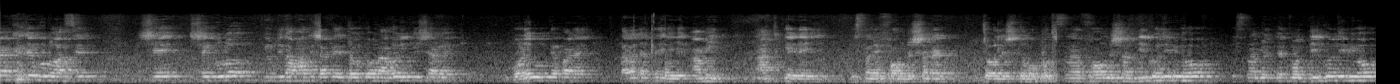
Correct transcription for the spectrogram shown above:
অপব্যাখ্যা যেগুলো আছে সে সেগুলো কেউ যদি আমাদের সাথে যোগ্য নাগরিক হিসাবে গড়ে উঠতে পারে তারা যাতে আমি আজকের এই ইসলামিক ফাউন্ডেশনের চল্লিশতম ইসলামিক ফাউন্ডেশন দীর্ঘজীবী হোক ইসলামের খেদমত দীর্ঘজীবী হোক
